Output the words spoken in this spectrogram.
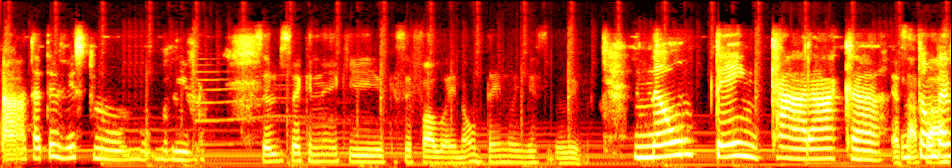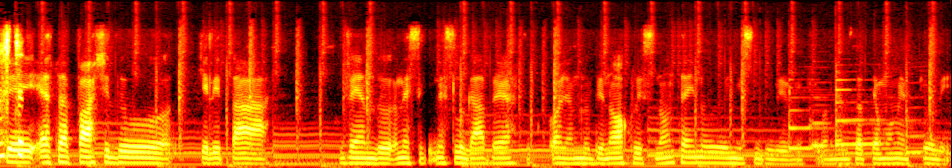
até ter visto no, no, livro. Se eu disser que nem que o que você falou aí não tem no início do livro. Não tem, caraca. Essa então parte, deve ter. Essa parte do que ele tá vendo nesse, nesse lugar aberto, olhando no binóculo, isso não tem no início do livro, pelo menos até o momento que eu li.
